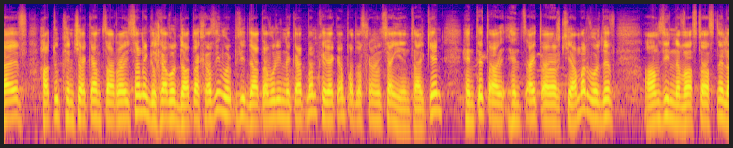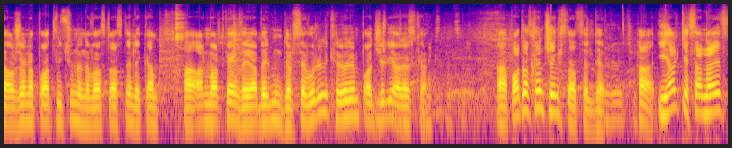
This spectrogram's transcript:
նաև հատուկ քնչական ծառայությանը գլխավոր դատախազին, որպեսզի դատավորի նկատմամբ քրեական պատասխանատվության ենթարկեն հենց այդ արարքի համար, որտեղ անձին նվաստացնելը, արժանապատվությունը նվաստացնելը կամ անմարտկային վերաբերմունք դրսևորելը քրորեն պատժելի արարք է։ Պատասխան չենք ստացել դեռ։ Հա, իհարկե սա նաև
